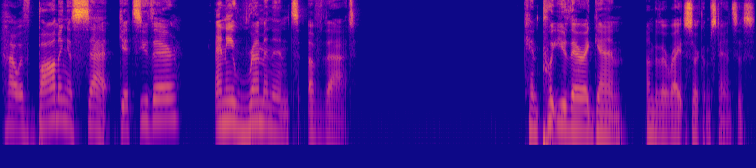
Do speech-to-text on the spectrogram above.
how if bombing a set gets you there, any remnant of that can put you there again under the right circumstances.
